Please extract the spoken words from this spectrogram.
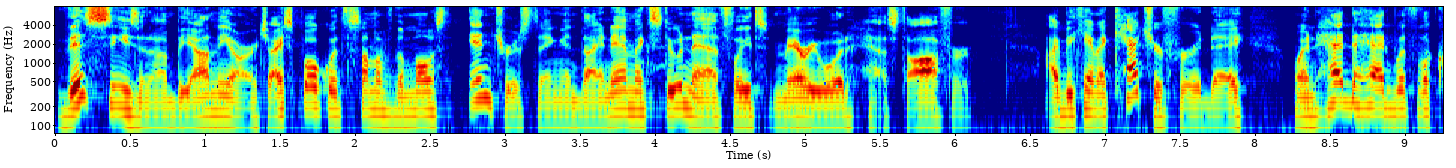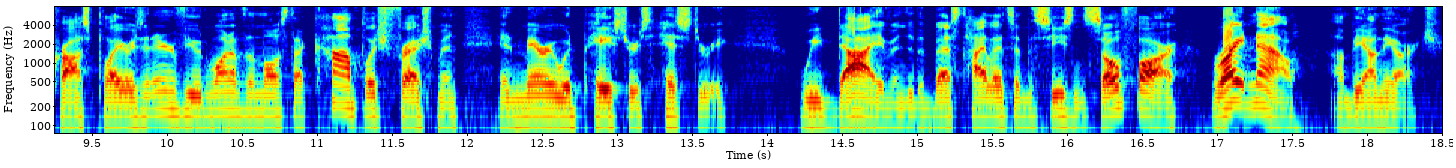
This season on Beyond the Arch, I spoke with some of the most interesting and dynamic student athletes Marywood has to offer. I became a catcher for a day, went head to head with lacrosse players, and interviewed one of the most accomplished freshmen in Marywood Pacers history. We dive into the best highlights of the season so far, right now on Beyond the Arch.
